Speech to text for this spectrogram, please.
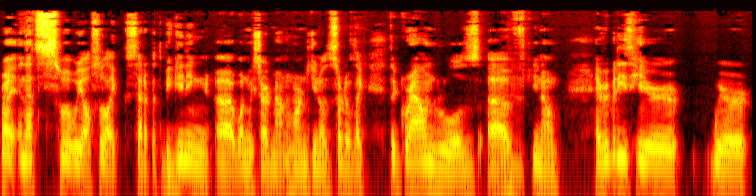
Right, and that's what we also like set up at the beginning uh, when we started Mountain Horns. You know, sort of like the ground rules of you know everybody's here. We're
